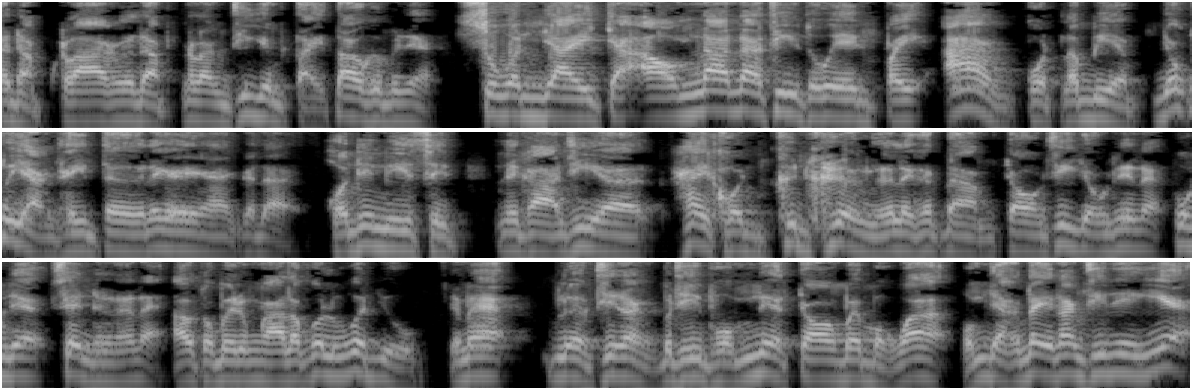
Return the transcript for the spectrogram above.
ระดับกลางระดับกำลังที่ยังไต่เต้าขึ้นไปเนี่ยส่วนใหญ่จะเอาอำนาหน้าที่ตัวเองไปอ้างกฎระเบียบ ยกตัวอย่างไทเตอร์ได้ง่ายๆก็ได้ คนที่มีสิทธิ์ ในการที่จะให้คนขึ้นเครื่องหรืออะไรก็ตามจองที่จองที่นั่นพวกนี้เส้นทางนั้นแหละเอาตรงไปตรงมาเราก็รู้กันอยู่ใช่ไหมเลือกที่นั่งบางทีผมเนี่ยจองไปบอกว่า ผมอยากได้นั่งที่นี่เงี้ย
